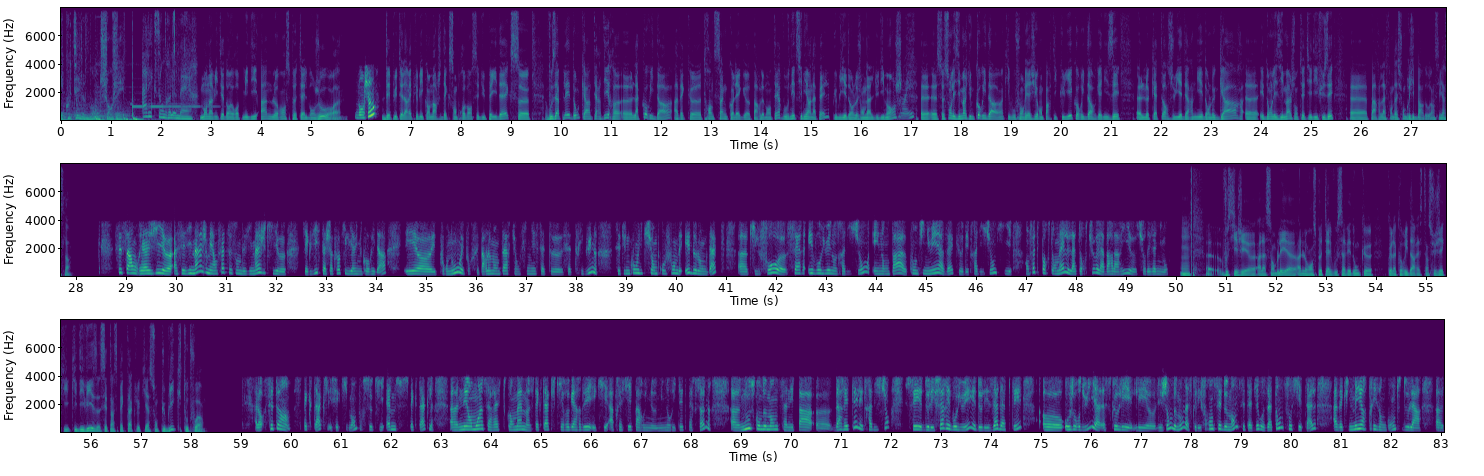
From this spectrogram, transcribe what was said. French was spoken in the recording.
Écoutez le monde changer. Alexandre Lemaire. Mon invité dans Europe Midi, Anne-Laurence Petel. Bonjour. Bonjour. Députée La République En Marche d'Aix-en-Provence et du Pays d'Aix, euh, vous appelez donc à interdire euh, la corrida avec 35 euh, collègues parlementaires. Vous venez de signer un appel publié dans le journal du dimanche. ce sont les images d'une corrida hein, qui vous font réagir en particulier. Corrida organisée le 14 juillet dernier dans le Gard et dont les images ont été diffusées par la Fondation Brigitte Bardot. Hein, c'est bien cela. C'est ça, on réagit euh, à ces images, mais en fait, ce sont des images qui, euh, existent à chaque fois qu'il y a une corrida. Et, euh, et, pour nous et pour ces parlementaires qui ont signé cette, tribune, c'est une conviction profonde et de longue date qu'il faut faire évoluer nos traditions et non pas continuer avec des traditions qui, en fait, portent en elles la torture et la barbarie sur des animaux. Mmh. vous siégez à l'Assemblée, Anne-Laurence Petel, vous savez donc que la corrida reste un sujet qui divise. C'est un spectacle qui a son public, toutefois. Alors c'est un spectacle, effectivement, pour ceux qui aiment ce spectacle. Euh, néanmoins, ça reste quand même un spectacle qui est regardé et qui est apprécié par une minorité de personnes. Euh, nous, ce qu'on demande, ça n'est pas euh, d'arrêter les traditions, c'est de les faire évoluer et de les adapter aujourd'hui à ce que les, les, les, gens demandent, à ce que les Français demandent, c'est-à-dire aux attentes sociétales, avec une meilleure prise en compte de la,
